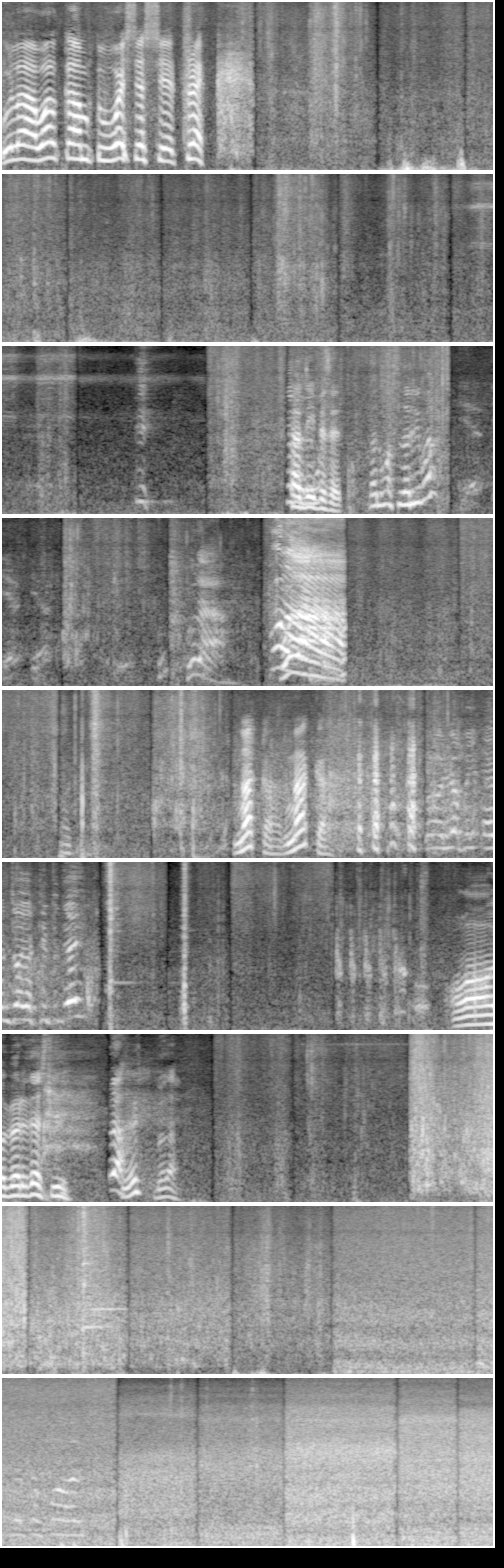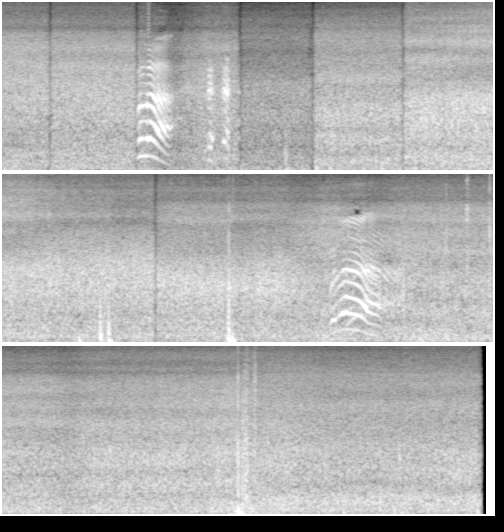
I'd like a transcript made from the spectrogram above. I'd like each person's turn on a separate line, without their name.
Bula, welcome to Waisese Trek. How deep is it?
Then what's the river?
Naka, naka.
So you have enjoy your trip today? O, verdesti. Bula.
Bula. Bula.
